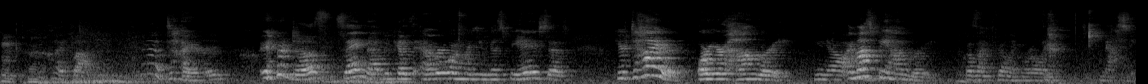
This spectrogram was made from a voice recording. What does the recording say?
Grandma. I thought, you're not tired. You're just saying that because everyone, when you misbehave, says, you're tired or you're hungry. You know, I must be hungry because I'm feeling really nasty,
